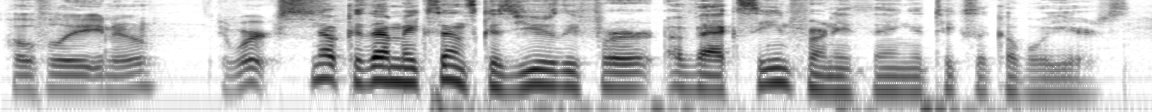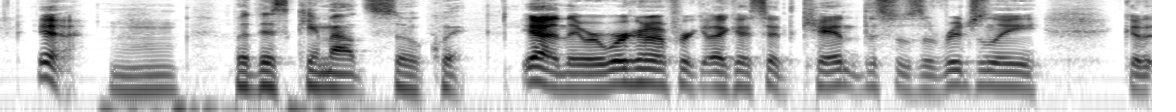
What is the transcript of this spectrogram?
hopefully, you know, it works. No, because that makes sense. Because usually for a vaccine for anything, it takes a couple of years. Yeah, hmm But this came out so quick. yeah, and they were working on it for like I said, can this was originally gonna,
